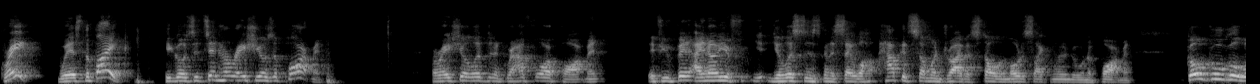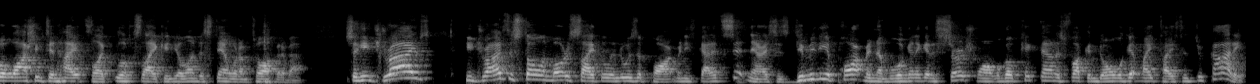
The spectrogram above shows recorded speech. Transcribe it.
Great. Where's the bike? He goes, It's in Horatio's apartment. Horatio lived in a ground floor apartment. If you've been, I know your, your listener is going to say, Well, how could someone drive a stolen motorcycle into an apartment? Go Google what Washington Heights like looks like, and you'll understand what I'm talking about. So he drives, he drives the stolen motorcycle into his apartment. He's got it sitting there. I says, "Give me the apartment number. We're gonna get a search warrant. We'll go kick down his fucking door. We'll get Mike Tyson's Ducati."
